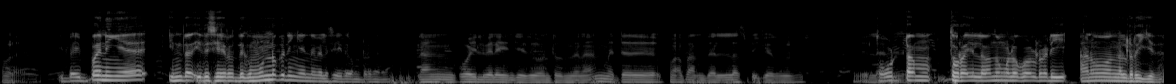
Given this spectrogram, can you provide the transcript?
அவ்வளோ இப்போ இப்போ நீங்கள் இந்த இது செய்கிறதுக்கு முன்னுக்கு நீங்கள் என்ன வேலை செய்து கொண்டிருந்தீங்க? நாங்கள் கோயில் வேலையும் செய்து கொண்டிருந்தேன் அப்ப அந்த எல்லா ஸ்பீக்கர் தோட்டம் துறையில் வந்து உங்களுக்கு ஆல்ரெடி அனுபவங்கள் இருக்குது.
